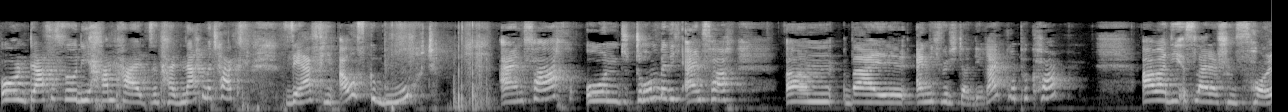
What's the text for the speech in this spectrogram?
und das ist so, die haben halt, sind halt nachmittags sehr viel ausgebucht. einfach und drum bin ich einfach, ähm, weil eigentlich würde ich dann die Reitgruppe kommen, aber die ist leider schon voll.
